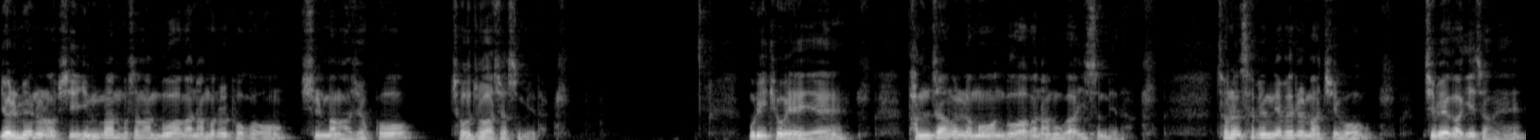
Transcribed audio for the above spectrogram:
열매는 없이 잎만 무성한 무화과 나무를 보고 실망하셨고 저주하셨습니다. 우리 교회에 담장을 넘어온 무화과 나무가 있습니다. 저는 새벽 예배를 마치고 집에 가기 전에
